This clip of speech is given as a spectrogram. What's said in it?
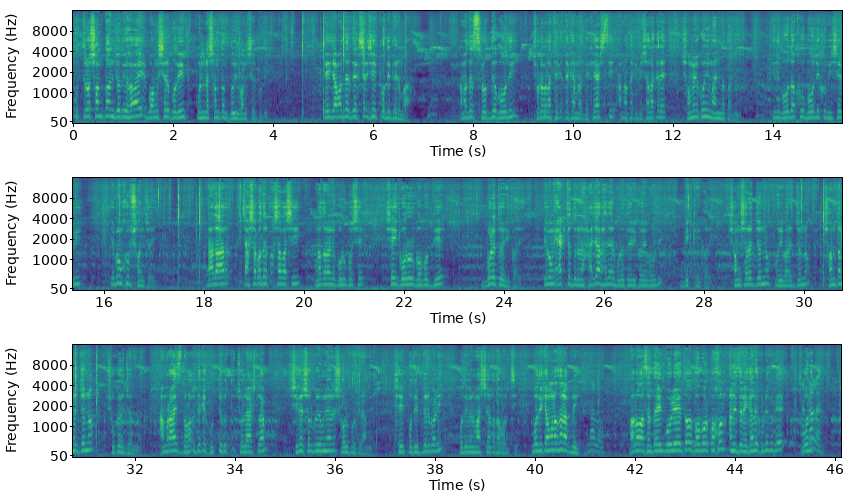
পুত্র সন্তান যদি হয়, বংশের প্রদীপ, কন্যা সন্তান দুই বংশের প্রদীপ। এই যে আমাদের দেখছেন সেই প্রদীপের মা। আমাদের শ্রদ্ধেয় বৌদি ছোটোবেলা থেকে থেকে আমরা দেখে আসছি, আমরা তাকে বিশাল আকারে সময় করি মান্যতা দিই। কিন্তু বৌদা খুব, বৌদি খুব হিসেবি এবং খুব সঞ্চয়ী। দাদার চাষাবাদের পাশাপাশি ওনা ধরনের গরু পোষে, সেই গরুর গোবর দিয়ে বড়ে তৈরি করে এবং একটা ধরে না হাজার হাজার বড়ে তৈরি করে বৌদি বিক্রি করে। সংসারের জন্য পরিবারের জন্য সন্তানের জন্য সুখের জন্য। আমরা আজ নড়াল থেকে ঘুরতে ঘুরতে চলে আসলাম সিংহেশ্বরপুর ইউনিয়নের সোলপুর গ্রামে। সেই প্রদীপদের বাড়ি প্রদীপের মার সঙ্গে কথা বলছি। বৌদি কেমন আছেন আপনি? ভালো। আছেন। তো এই বইয়ে তো গোবর কখন আনিছেন? এখানে খুঁটে খুঁটে বলি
